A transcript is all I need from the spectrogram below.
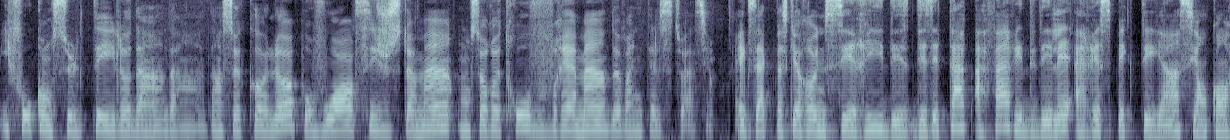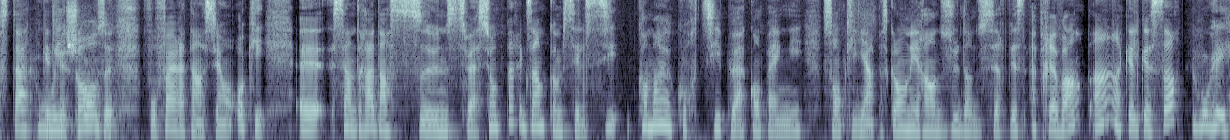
il faut consulter là, dans, dans, dans ce cas-là pour voir si justement on se retrouve vraiment devant une telle situation. Exact, parce qu'il y aura une série des, étapes à faire et des délais à respecter. Hein? Si on constate quelque chose, il faut faire attention. OK. Euh, Sandra, dans une situation, par exemple, comme celle-ci, comment un courtier peut accompagner son client? Parce que là, on est rendu dans du service après-vente, hein, en quelque sorte. Oui.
